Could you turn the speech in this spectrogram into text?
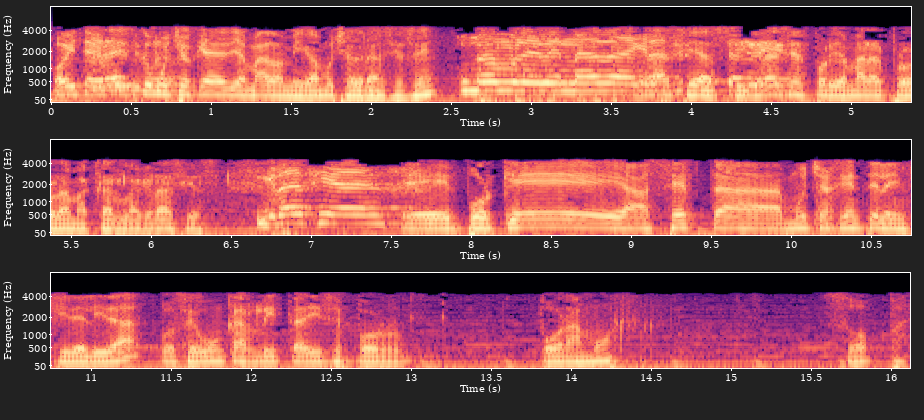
Oye, te agradezco mucho que hayas llamado, amiga. Muchas gracias, ¿eh? No, hombre, de nada, gracias. Gracias, sí, gracias por llamar al programa, Carla, gracias. Gracias. Eh, ¿Por qué acepta mucha gente la infidelidad? Pues según Carlita dice por por amor. Sopas.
